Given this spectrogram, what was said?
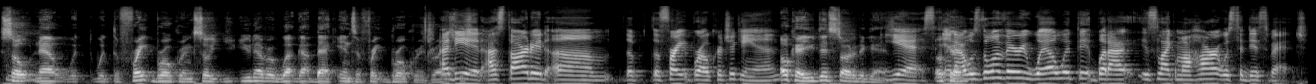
So Mm-hmm. now with with the freight brokering, so you, you never got back into freight brokerage, right? I did. I started um, the the freight brokerage again. Okay, you did start it again. Yes, Okay. and I was doing very well with it, but I it's like my heart was to dispatch.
